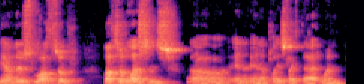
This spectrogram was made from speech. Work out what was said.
yeah there's lots of lots of lessons uh, in, in a place like that when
